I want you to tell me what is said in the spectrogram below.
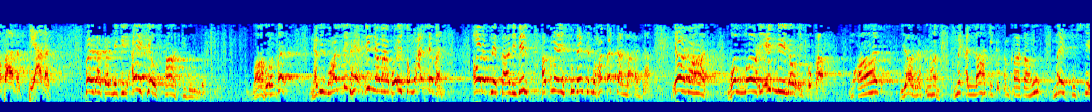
امانت سیانت پیدا کرنے کے لیے ایسے استاد کی ضرورت ہے۔ واہ اکبر، نبی معلم ہے ان نواب ہوئی تو معلم اور اپنے طالب علم، اپنے اسٹوڈنٹ سے محبت کا اللہ اللہ۔ یا معاذ، واللہ انی لو کا معاذ، یاد رکھنا، میں اللہ کی قسم کھاتا ہوں، میں تجھ سے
